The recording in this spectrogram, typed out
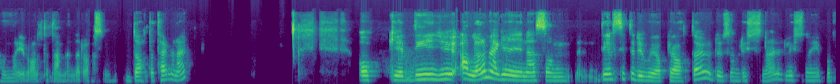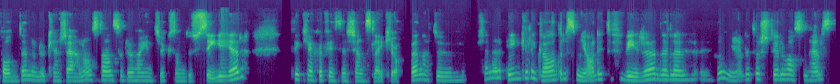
har man ju valt att använda då som datatermen är. Och eh, det är ju alla de här grejerna som... Dels sitter du och jag och pratar och du som lyssnar lyssnar ju på podden och du kanske är någonstans och du har intryck som du ser. Det kanske finns en känsla i kroppen att du känner dig pigg eller glad eller som jag, lite förvirrad eller hungrig eller törstig eller vad som helst.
